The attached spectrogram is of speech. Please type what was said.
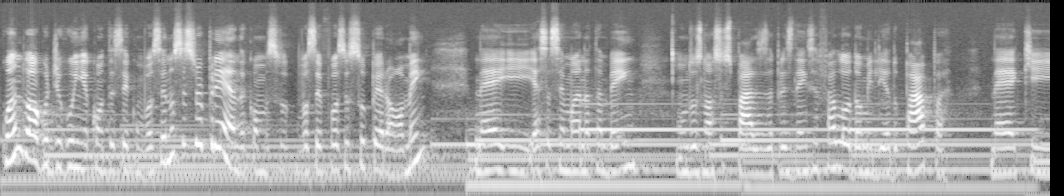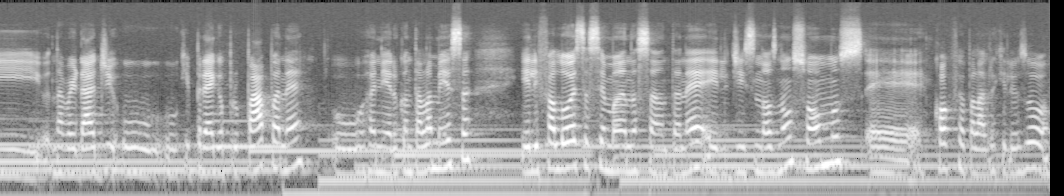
quando algo de ruim acontecer com você, não se surpreenda como se você fosse o super-homem, né? E essa semana também um dos nossos padres da presidência falou da homilia do Papa, né? Que na verdade o, o que prega para o Papa, né? O Raniero Cantalamessa, ele falou essa semana santa, né? Ele disse: nós não somos, é... qual foi a palavra que ele usou?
